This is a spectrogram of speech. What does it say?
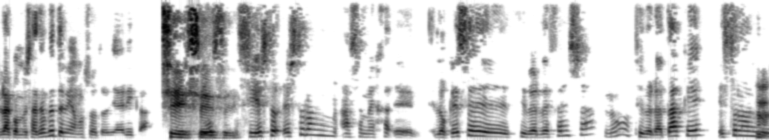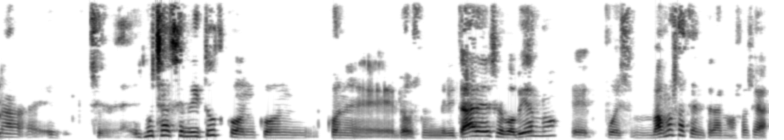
la conversación que teníamos otro día, Erika. Sí, sí, es- sí. si esto, esto lo han asemeja- eh, lo que es eh, ciberdefensa, ¿no? Ciberataque, esto lo han Hmm. una- eh, se- es mucha similitud con, con, con eh, los militares, el gobierno, eh, pues vamos a centrarnos. O sea,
